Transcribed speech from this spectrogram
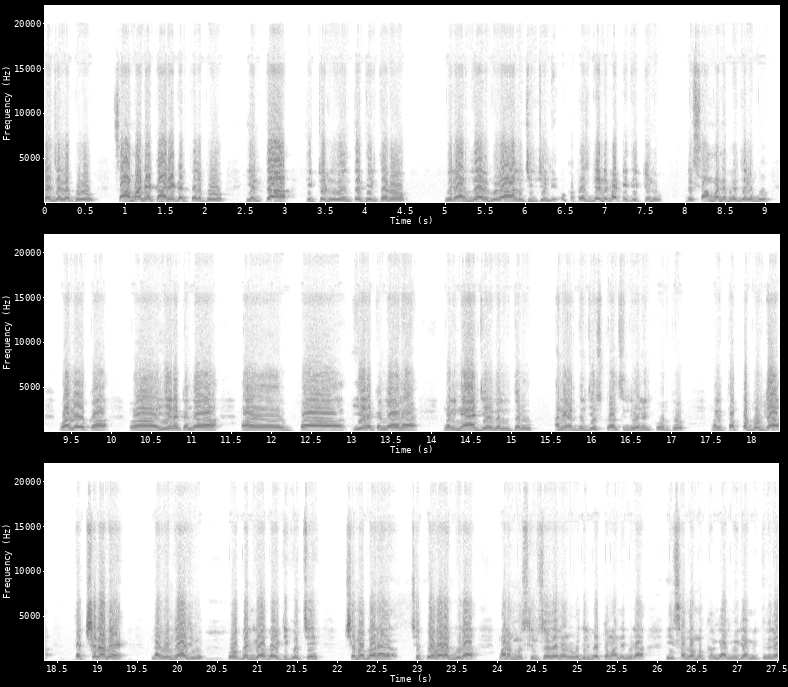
ప్రజలకు సామాన్య కార్యకర్తలకు ఎంత తిట్టడు ఎంత తిడతాడో మీరు అర్థాలు కూడా ఆలోచించండి. ఒక ప్రెసిడెంట్ బట్టి తిట్టడు. అంటే సామాన్య ప్రజలకు వాళ్ళ యొక్క ఏ రకంగా ఏ రకంగా మరి న్యాయం చేయగలుగుతాడు? అని అర్థం చేసుకోవాల్సిందిగా నేను కోరుతూ మరి తప్పకుండా తక్షణమే నవీన్ రాజు ఓపెన్గా బయటికి వచ్చి క్షమాపణ చెప్పే వరకు కూడా మనం ముస్లిం సోదరులను వదిలిపెట్టమని కూడా ఈ సభముఖంగా మీడియా మిత్రుల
